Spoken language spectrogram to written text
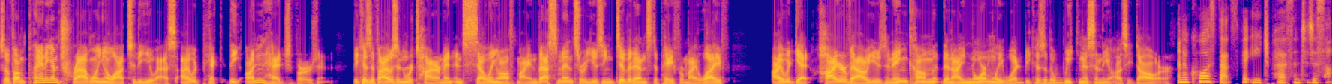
So, if I'm planning on traveling a lot to the US, I would pick the unhedged version. Because if I was in retirement and selling off my investments or using dividends to pay for my life, I would get higher values and income than I normally would because of the weakness in the Aussie dollar. And of course, that's for each person to decide.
